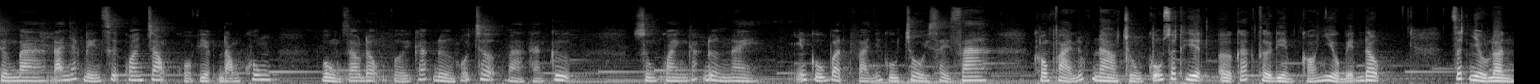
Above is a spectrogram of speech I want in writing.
Chương 3 đã nhắc đến sự quan trọng của việc đóng khung vùng dao động với các đường hỗ trợ và kháng cự. Xung quanh các đường này, những cú bật và những cú trồi xảy ra, không phải lúc nào chúng cũng xuất hiện ở các thời điểm có nhiều biến động. Rất nhiều lần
